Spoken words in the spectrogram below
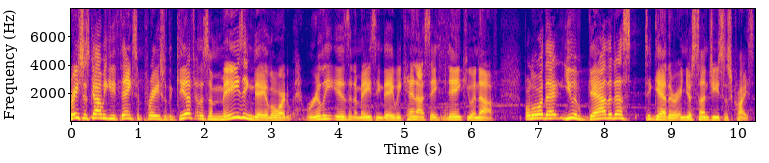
Gracious God, we give you thanks and praise for the gift of this amazing day, Lord. It really is an amazing day. We cannot say thank you enough. But Lord, that you have gathered us together in your Son, Jesus Christ.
